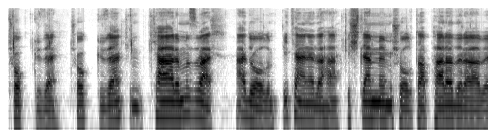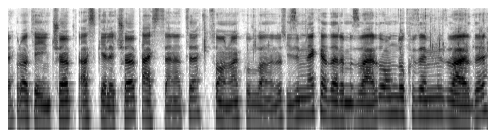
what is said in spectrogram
Çok güzel. Çok güzel. Şimdi karımız var. Hadi oğlum bir tane daha. İşlenmemiş olta paradır abi. Protein çöp, rastgele çöp, taş sanatı sonra kullanırız. Bizim ne kadarımız vardı? 19 emimiz vardı.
